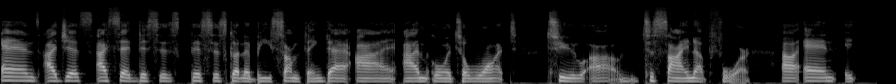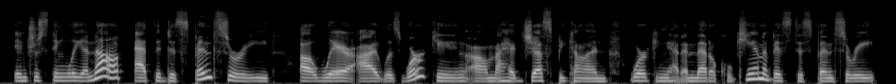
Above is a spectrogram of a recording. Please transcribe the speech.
and i just i said this is this is going to be something that i i'm going to want to um to sign up for uh and it, interestingly enough at the dispensary uh, where i was working um i had just begun working at a medical cannabis dispensary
